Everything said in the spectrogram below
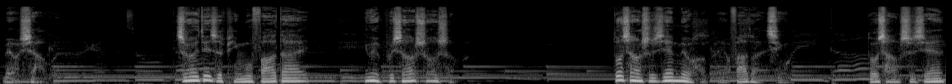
没有下文，只会对着屏幕发呆，因为不知道说什么。多长时间没有和朋友发短信了？多长时间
